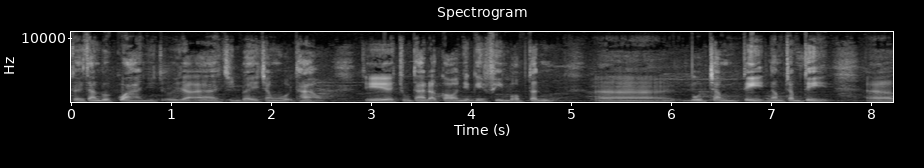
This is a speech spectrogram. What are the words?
thời gian vừa qua như tôi đã trình bày trong hội thảo thì chúng ta đã có những cái phim bom tấn À, 400 tỷ, 500 tỷ. À,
